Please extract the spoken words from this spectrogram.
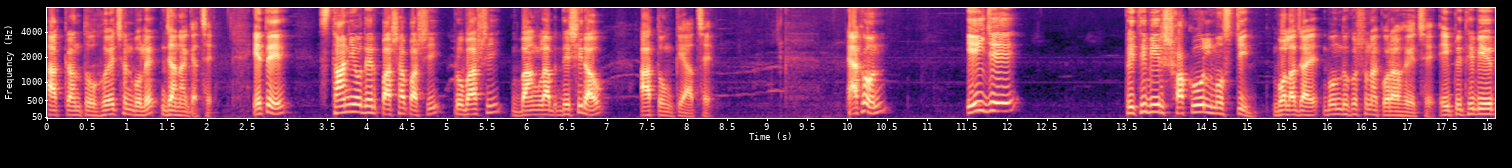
আক্রান্ত হয়েছেন বলে জানা গেছে। এতে স্থানীয়দের পাশাপাশি প্রবাসী বাংলাদেশিরাও আতঙ্কে আছে। এখন এই যে পৃথিবীর সকল মসজিদ বলা যায়, বন্ধ ঘোষণা করা হয়েছে, এই পৃথিবীর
